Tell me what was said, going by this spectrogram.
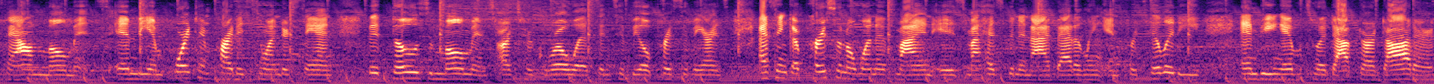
found moments. And the important part is to understand that those moments are to grow us and to build perseverance. I think a personal one of mine is my husband and I battling infertility and being able to adopt our daughter.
